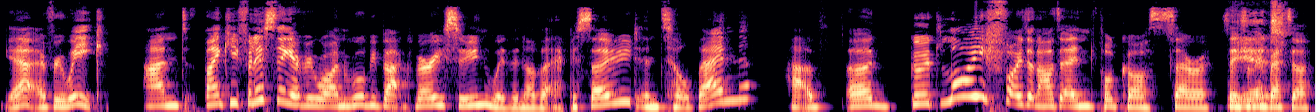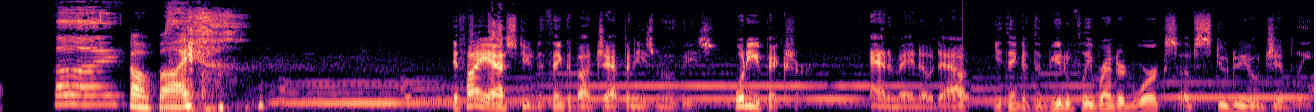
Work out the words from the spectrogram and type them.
Yeah, every week. And thank you for listening, everyone. We'll be back very soon with another episode. Until then, have a good life. I don't know how to end podcasts, Sarah. Say something better. Bye. Oh, bye. If I asked you to think about Japanese movies, what do you picture? Anime, no doubt. You think of the beautifully rendered works of Studio Ghibli.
